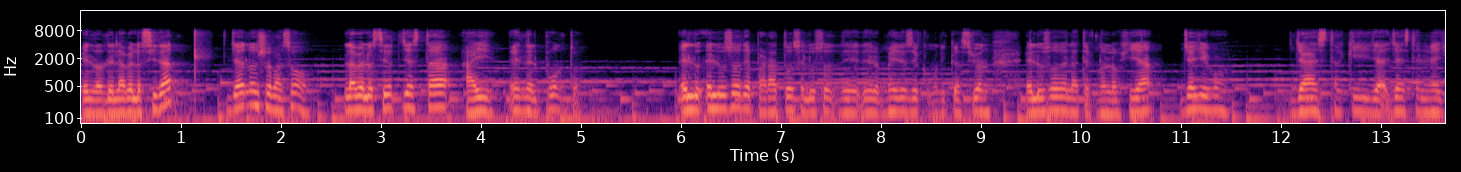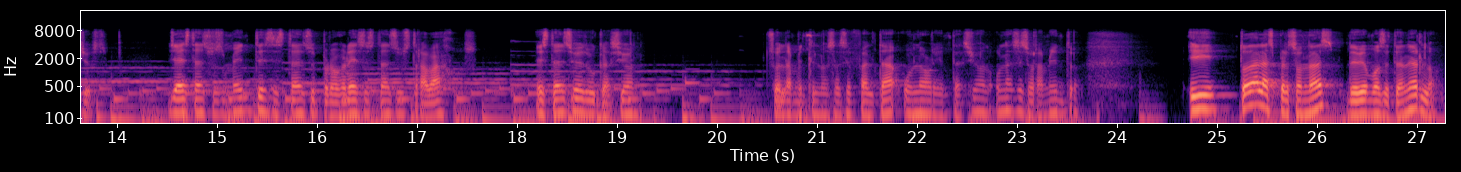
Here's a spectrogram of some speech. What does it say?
en donde la velocidad ya nos rebasó. La velocidad ya está ahí, en el punto. El, uso de aparatos, el uso de, medios de comunicación, el uso de la tecnología ya llegó, ya está aquí, ya, ya está en ellos, ya está en sus mentes, está en su progreso, está en sus trabajos, está en su educación. Solamente nos hace falta una orientación, un asesoramiento. Y todas las personas debemos de tenerlo.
